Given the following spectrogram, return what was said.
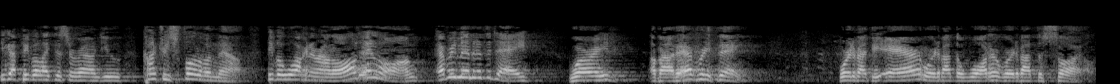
You got people like this around you. Country's full of them now. People walking around all day long, every minute of the day, worried about everything. Worried about the air, worried about the water, worried about the soil.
